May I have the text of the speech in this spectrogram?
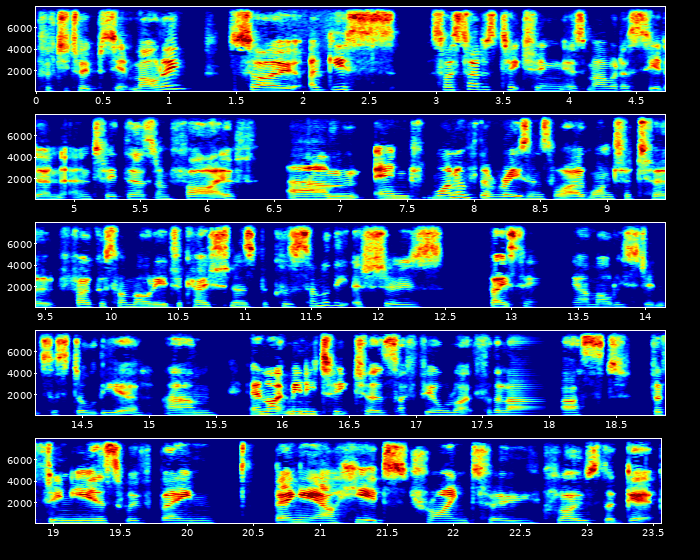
fifty-two percent Maori. So I guess so. I started teaching, as Mawera said, in in two thousand and five. Um, and one of the reasons why I wanted to focus on Māori education is because some of the issues facing our Māori students are still there. Um, and like many teachers, I feel like for the last 15 years, we've been banging our heads trying to close the gap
